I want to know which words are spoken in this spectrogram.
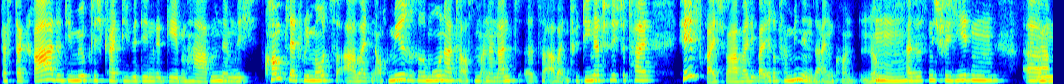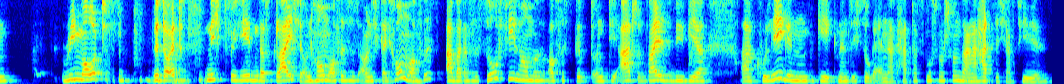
dass da gerade die Möglichkeit, die wir denen gegeben haben, nämlich komplett remote zu arbeiten, auch mehrere Monate aus einem anderen Land äh, zu arbeiten, für die natürlich total hilfreich war, weil die bei ihren Familien sein konnten. Ne? Mhm. Also es ist nicht für jeden ähm, Remote bedeutet nicht für jeden das Gleiche und Homeoffice ist auch nicht gleich Homeoffice, aber dass es so viel Homeoffice gibt und die Art und Weise, wie wir äh, Kolleginnen begegnen, sich so geändert hat, das muss man schon sagen, da hat sich ja viel,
